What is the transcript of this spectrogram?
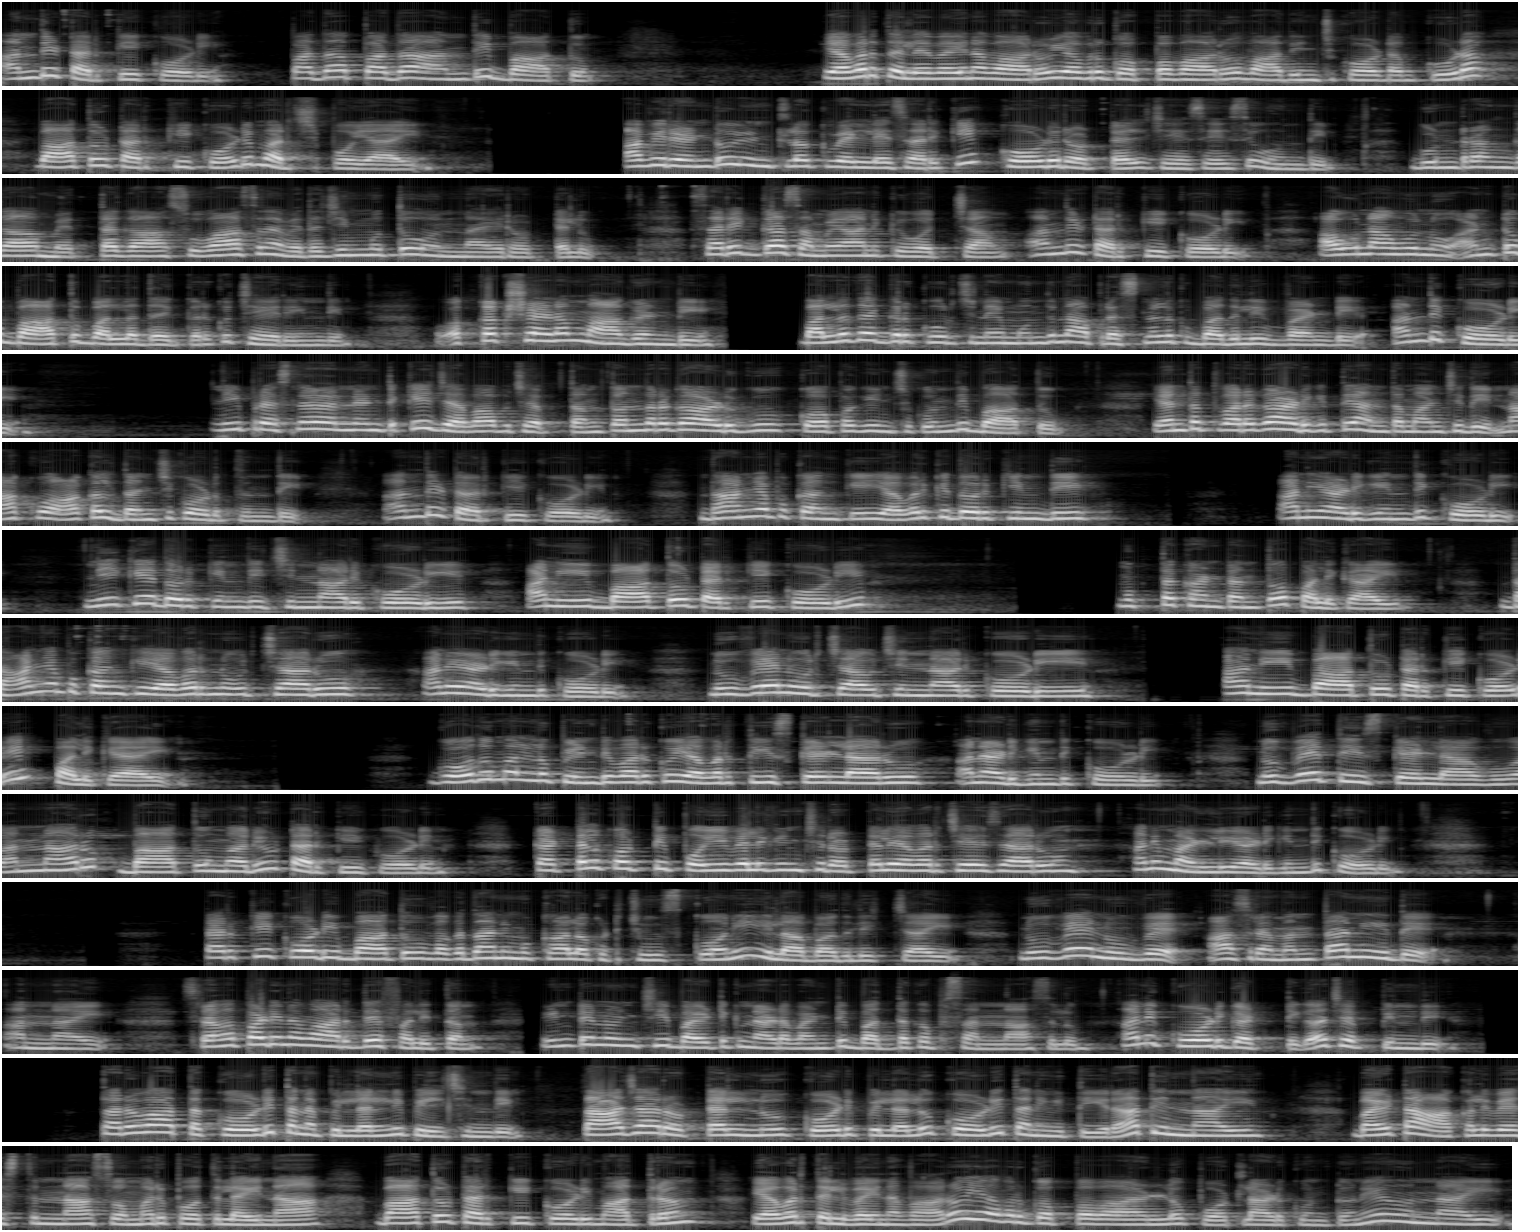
అంది టర్కీ కోడి. పద పద అంది బాతు. ఎవరు తెలివైన వారు ఎవరు గొప్పవారో వాదించుకోవడం కూడా బాతు టర్కీ కోడి మర్చిపోయాయి. అవి రెండు ఇంట్లోకి వెళ్ళేసరికి కోడి రొట్టెలు చేసేసి ఉంది. గుండ్రంగా మెత్తగా సువాసన వెదజిమ్ముతూ ఉన్నాయి రొట్టెలు. సరిగ్గా సమయానికి వచ్చాం అంది టర్కీ కోడి. అవునవును అంటూ బాతు బల్ల దగ్గరకు చేరింది. ఒక్క క్షణం ఆగండి. బల్ల దగ్గర కూర్చునే ముందు నా ప్రశ్నలకు బదులివ్వండి అంది కోడి. నీ ప్రశ్నలన్నింటికీ జవాబు చెప్తాం. తొందరగా అడుగు కోపగించుకుంది బాతు. ఎంత త్వరగా అడిగితే అంత మంచిది. నాకు ఆకలి దంచి కొడుతుంది. అంది టర్కీ కోడి. ధాన్యపు కంకి ఎవరికి దొరికింది? అని అడిగింది కోడి. నీకే దొరికింది చిన్నారి కోడి? అని బాతో టర్కీ కోడి ముక్తకంఠంతో పలికాయి. ధాన్యపు కంకి ఎవరు నూర్చారు? అని అడిగింది కోడి. నువ్వే నూర్చావు చిన్నారి కోడి? అని బాతు టర్కీ కోడి పలికాయి. గోధుమలను పిండి వరకు ఎవరు తీసుకెళ్ళారు? అని అడిగింది కోడి. నువ్వే తీసుకెళ్ళావు అన్నారు బాతు మరియు టర్కీ కోడి. కట్టెలు కొట్టి పొయ్యి వెలిగించి రొట్టెలు ఎవరు చేశారు? అని మళ్ళీ అడిగింది కోడి. టర్కీ కోడి బాతు ఒకదాని ముఖాలు ఒకటి చూసుకొని ఇలా బదులిచ్చాయి. నువ్వే నువ్వే ఆ శ్రమంతా నీదే అన్నాయి. శ్రమపడిన వారిదే ఫలితం. ఇంటి నుంచి బయటికి నడవంటి బద్దకపు సన్నాసులు అని కోడి గట్టిగా చెప్పింది. తరువాత కోడి తన పిల్లల్ని పిలిచింది. తాజా రొట్టెలను కోడి పిల్లలు కోడి తనివి తీరా తిన్నాయి. బయట ఆకలి వేస్తున్న సొమ్మరిపోతులైన బాతు టర్కీ కోడి మాత్రం ఎవరు తెలివైన వారో ఎవరు గొప్పవాళ్ళో పోట్లాడుకుంటూనే ఉన్నాయి.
